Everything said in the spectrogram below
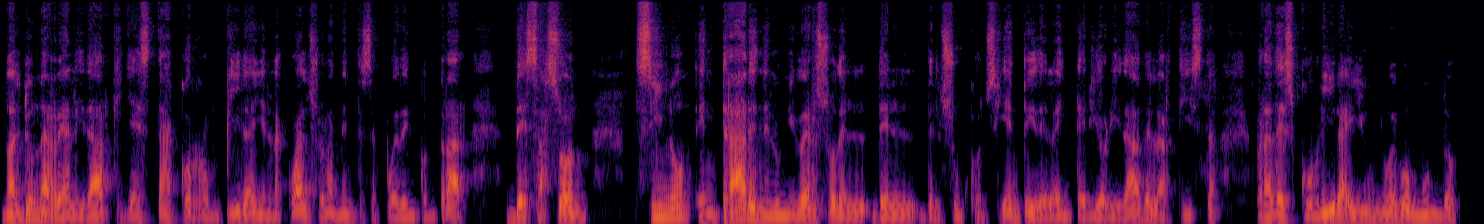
no al de una realidad que ya está corrompida y en la cual solamente se puede encontrar desazón, sino entrar en el universo del, subconsciente y de la interioridad del artista para descubrir ahí un nuevo mundo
